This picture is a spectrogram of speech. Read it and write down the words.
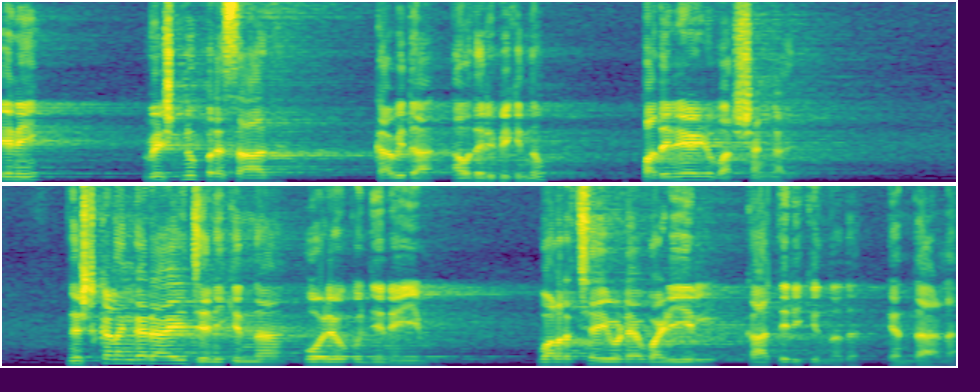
ഇനി വിഷ്ണുപ്രസാദ് കവിത അവതരിപ്പിക്കുന്നു. പതിനേഴ് വർഷങ്ങൾ. നിഷ്കളങ്കരായി ജനിക്കുന്ന ഓരോ കുഞ്ഞിനെയും വളർച്ചയുടെ വഴിയിൽ കാത്തിരിക്കുന്നത് എന്താണ്?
